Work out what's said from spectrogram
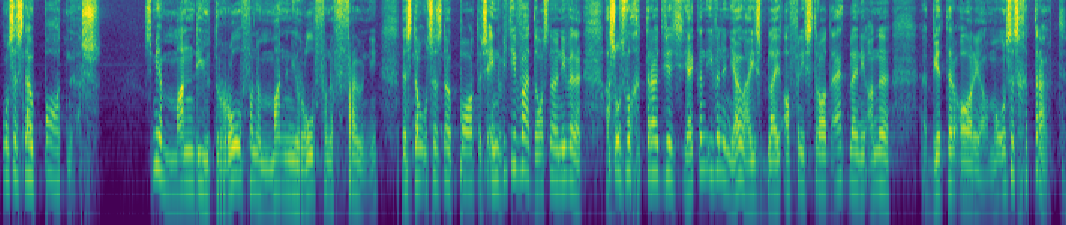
Ons is nou partners. Dis nie 'n man die het rol van 'n man en die rol van 'n vrou nie. Dis nou ons is nou paters. En weet jy wat? Daar's nou 'n nuwe ding. As ons wil getroud wees, jy kan ewen in jou huis bly af van die straat. Ek bly in 'n ander eh, beter area, maar ons is getroud.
